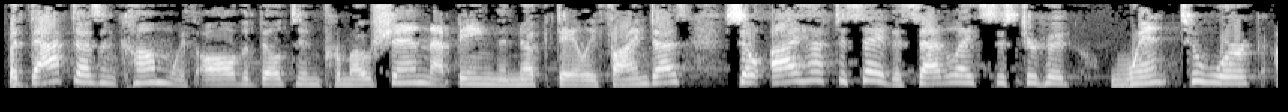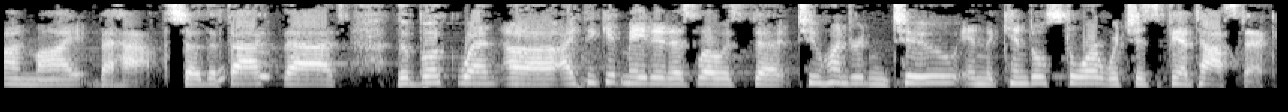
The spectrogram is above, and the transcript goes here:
But that doesn't come with all the built-in promotion that being the Nook Daily Find does. So I have to say the Satellite Sisterhood went to work on my behalf. So the fact that the book went, uh, I think it made it as low as the 202 in the Kindle store, which is fantastic.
